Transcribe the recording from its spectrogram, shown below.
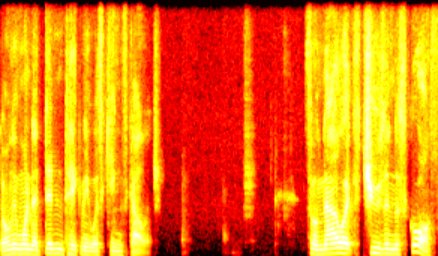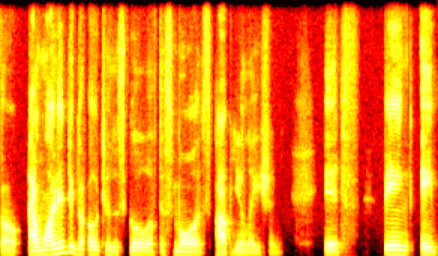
The only one that didn't take me was King's College. So now it's choosing the school. So I wanted to go to the school of the smallest population. It's being a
